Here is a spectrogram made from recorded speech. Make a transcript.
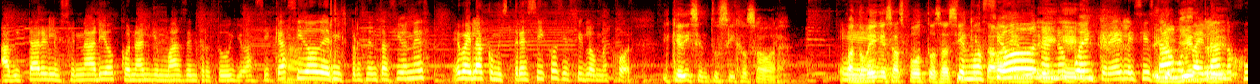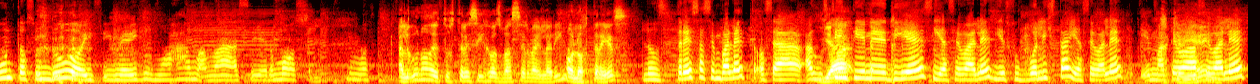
habitar el escenario con alguien más dentro tuyo. Así que ha sido de mis presentaciones, he bailado con mis tres hijos y así lo mejor. ¿Y qué dicen tus hijos ahora? Cuando ven eh, esas fotos así. Se emocionan, no pueden creerle. Sí, estábamos bailando juntos, un dúo, y, me dices, wow, mamá, sí, hermoso, ¿Alguno de tus tres hijos va a ser bailarín o los tres? Los tres hacen ballet, o sea, Agustín tiene 10 y hace ballet, y es futbolista y hace ballet, y Mateo ah, hace ballet,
